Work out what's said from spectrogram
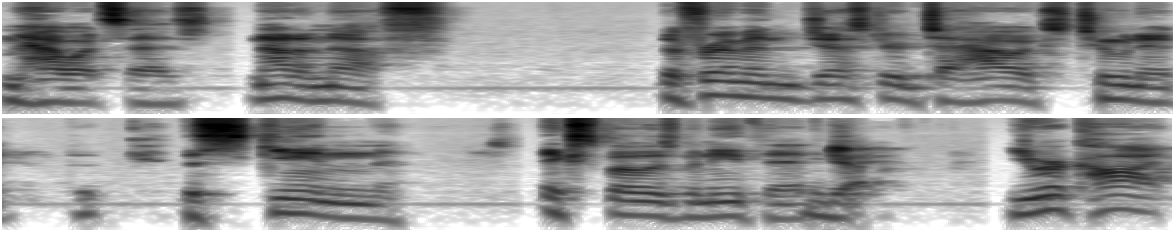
And Hawat says, Not enough. The Fremen gestured to Hawat's tunic, the skin exposed beneath it. yeah You were caught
